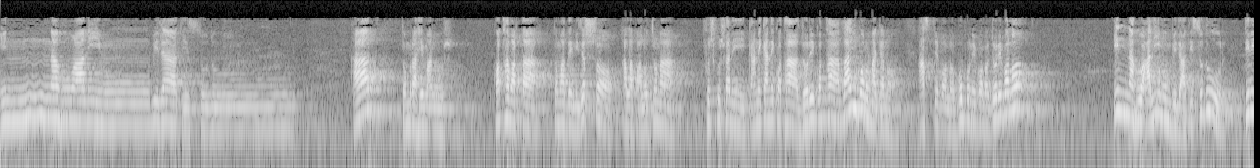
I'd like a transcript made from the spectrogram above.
إنه عليم بذات الصدور আর তোমরা হে মানুষ কথাবার্তা তোমাদের নিজস্ব আলাপ আলোচনা ফুসফুসানি কানে কানে কথা জোরে কথা যাই বলো না কেন আসতে বলো গোপনে বলো জোরে বলো ইন্নাহু আলিম বিদাত সুদূর তিনি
